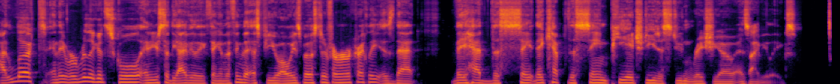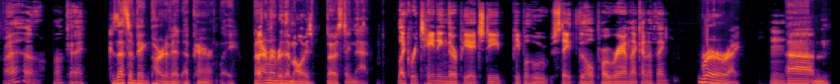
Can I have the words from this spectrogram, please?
I looked and they were a really good school. And you said the Ivy League thing. And the thing that SPU always boasted, if I remember correctly, is that they had the same, they kept the same PhD to student ratio as Ivy Leagues oh, okay. because that's a big part of it, apparently. But I remember them always boasting that. Like retaining their PhD, people who stay through the whole program, that kind of thing. Right, right, Hmm. Um,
